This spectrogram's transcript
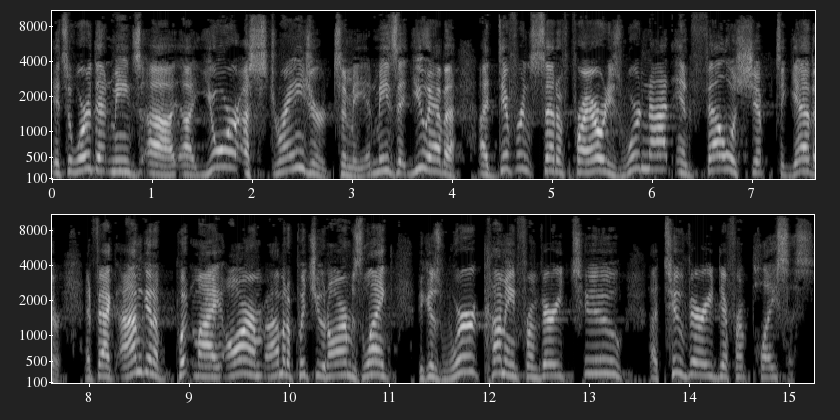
It's a word that means uh, uh, you're a stranger to me. It means that you have a, a different set of priorities. We're not in fellowship together. In fact, I'm going to put my arm, I'm going to put you at arm's length because we're coming from very two, uh, two very different places.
